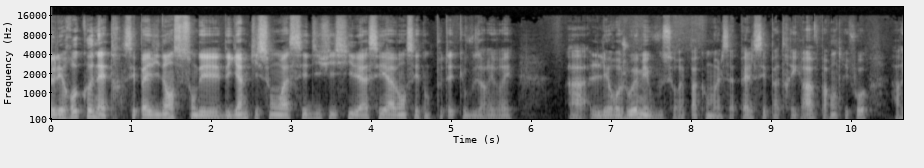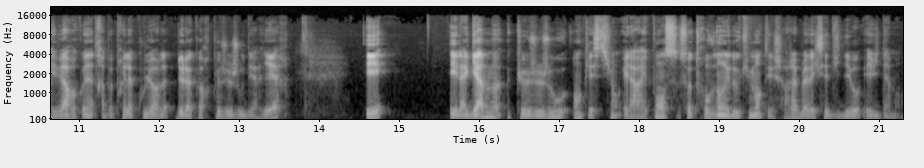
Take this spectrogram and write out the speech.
de les reconnaître. C'est pas évident, ce sont des, gammes qui sont assez difficiles et assez avancées, donc peut-être que vous arriverez à les rejouer, mais vous ne saurez pas comment elles s'appellent, c'est pas très grave. Par contre, il faut arriver à reconnaître à peu près la couleur de l'accord que je joue derrière et, et la gamme que je joue en question. Et la réponse se trouve dans les documents téléchargeables avec cette vidéo, évidemment.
